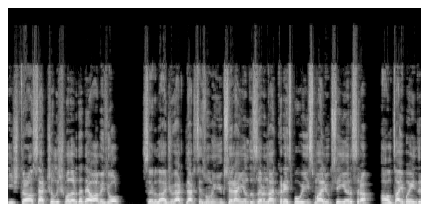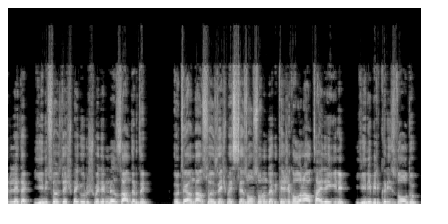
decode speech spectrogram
iç transfer çalışmaları da devam ediyor. Sarı lacivertler sezonun yükselen yıldızlarından Crespo ve İsmail Yüksek'in yanı sıra Altay Bayındır ile de yeni sözleşme görüşmelerini hızlandırdı. Öte yandan sözleşmesi sezon sonunda bitecek olan Altay ile ilgili yeni bir kriz doğdu.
